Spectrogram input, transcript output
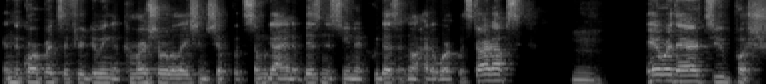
in the corporates, if you're doing a commercial relationship with some guy in a business unit who doesn't know how to work with startups, mm. they were there to push.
